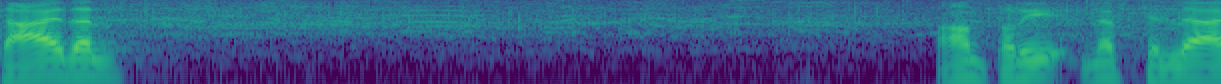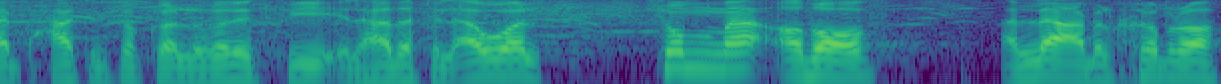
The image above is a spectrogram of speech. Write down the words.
تعادل عن طريق نفس اللاعب حاتم سكر اللي غلط في الهدف الأول. ثم أضاف اللاعب الخبرة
